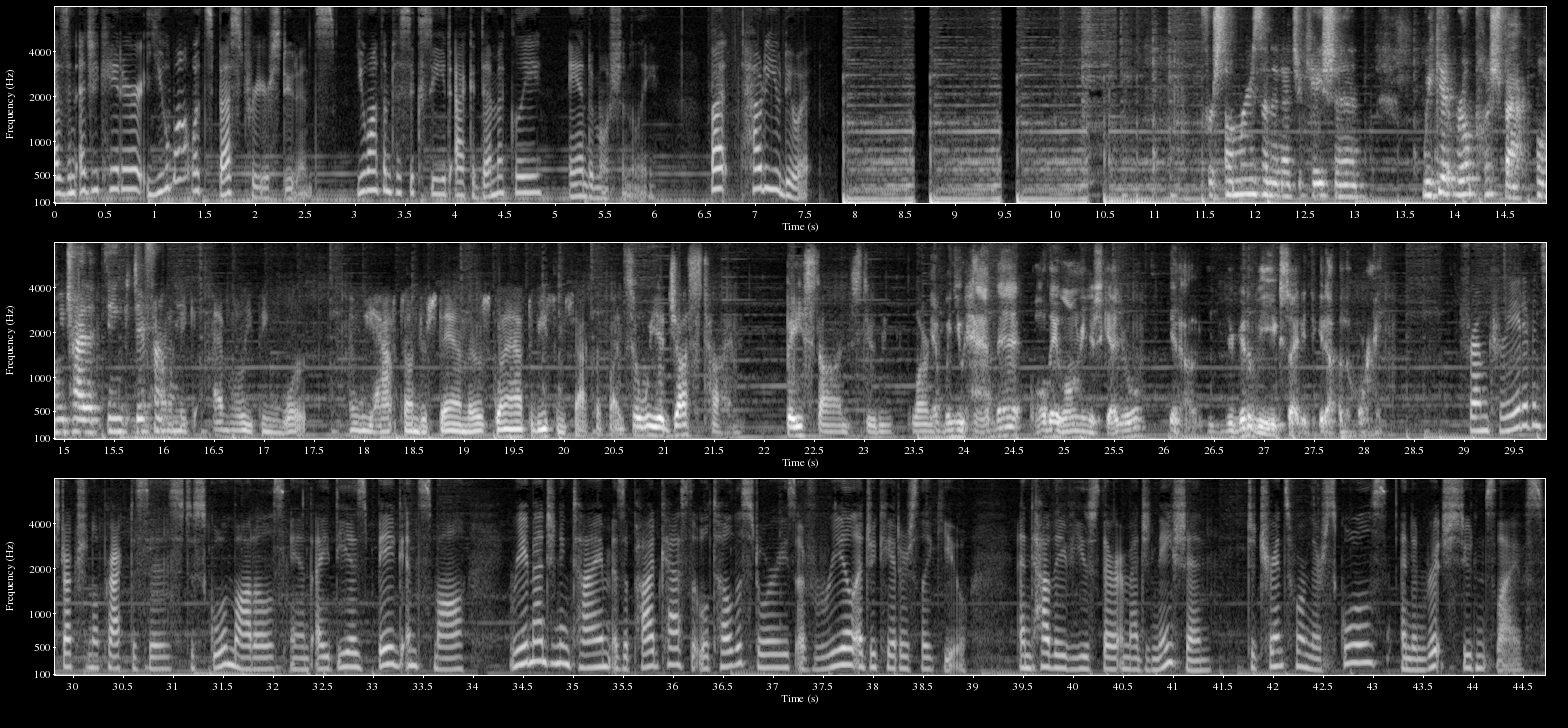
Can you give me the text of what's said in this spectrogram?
As an educator, you want what's best for your students. You want them to succeed academically and emotionally. But how do you do it? For some reason in education, we get real pushback when we try to think differently. Trying to make everything work. And we have to understand there's going to have to be some sacrifice. So we adjust time based on student learning. And when you have that all day long in your schedule, you know, you're going to be excited to get up in the morning. From creative instructional practices to school models and ideas big and small, Reimagining Time is a podcast that will tell the stories of real educators like you and how they've used their imagination to transform their schools and enrich students' lives.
